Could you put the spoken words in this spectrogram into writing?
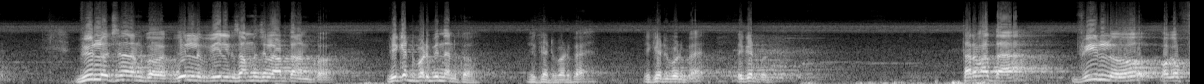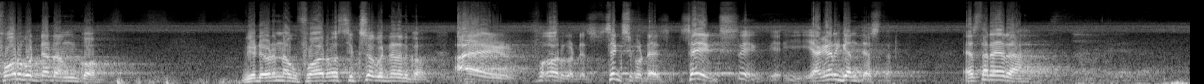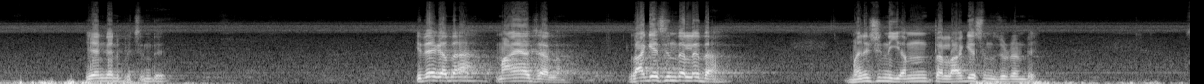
వీళ్ళు వచ్చినారనుకో వీళ్ళు వీళ్ళకి సంబంధించి ఆడతాను అనుకో వికెట్ పడిపోయింది అనుకో వికెట్ పడిపోయా? వికెట్ పడిపోయా? వికెట్ పడిపోయా? తర్వాత వీళ్ళు ఒక ఫోర్ కొట్టాడు అనుకో. వీడు ఎవడన్నా ఒక ఫోర్ సిక్స్ కొట్టాడు అనుకో. ఫోర్ కొట్టేసి సిక్స్ కొట్టేసి సిక్స్ ఎగరికి ఎంత వేస్తారు? వేస్తారా ఏం కనిపించింది? ఇదే కదా మాయాజాలం. లాగేసిందా లేదా? మనిషిని ఎంత లాగేసింది చూడండి.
